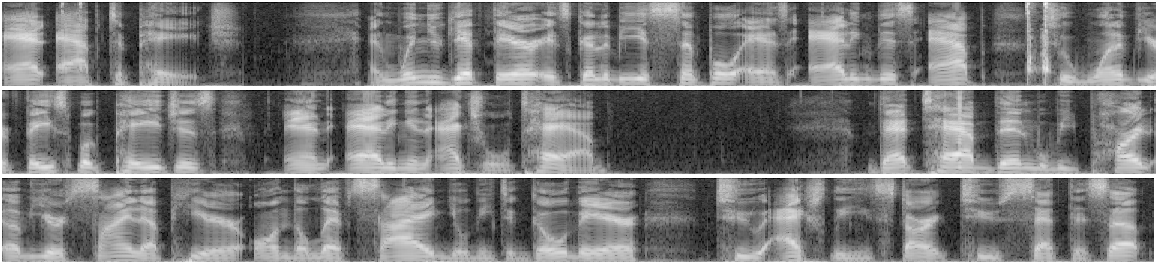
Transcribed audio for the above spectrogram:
Add App to Page. And when you get there, it's going to be as simple as adding this app to one of your Facebook pages and adding an actual tab. That tab then will be part of your sign up here on the left side. You'll need to go there to actually start to set this up.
